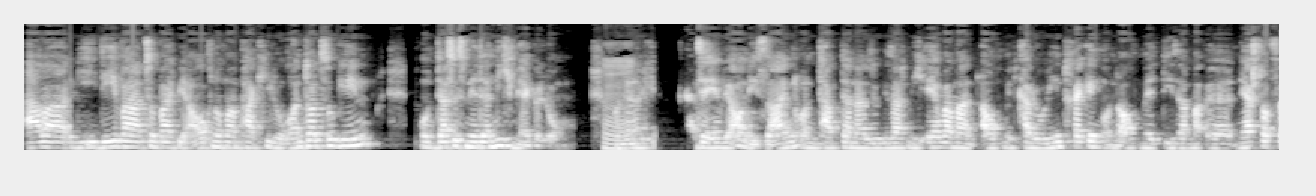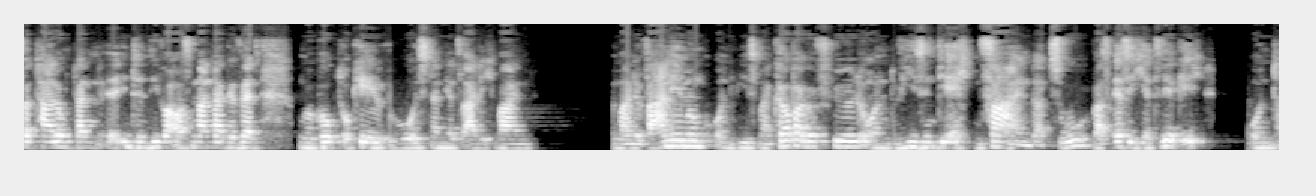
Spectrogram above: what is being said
Aber die Idee war zum Beispiel auch noch mal ein paar Kilo runter zu gehen. Und das ist mir dann nicht mehr gelungen. Mhm. Und dann habe ich es ja irgendwie auch nicht sein und habe dann also gesagt, mich irgendwann mal auch mit Kalorientracking und auch mit dieser äh, Nährstoffverteilung dann äh, intensiver auseinandergesetzt und geguckt, okay, wo ist denn jetzt eigentlich mein meine Wahrnehmung und wie ist mein Körpergefühl und wie sind die echten Zahlen dazu? Was esse ich jetzt wirklich? Und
